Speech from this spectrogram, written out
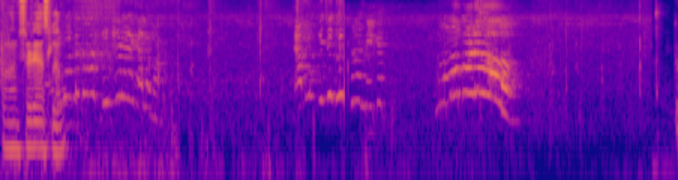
প্রণাম সেরে আসলাম এমন কিছু দূর করে মেয়েকে মোমো করো তো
